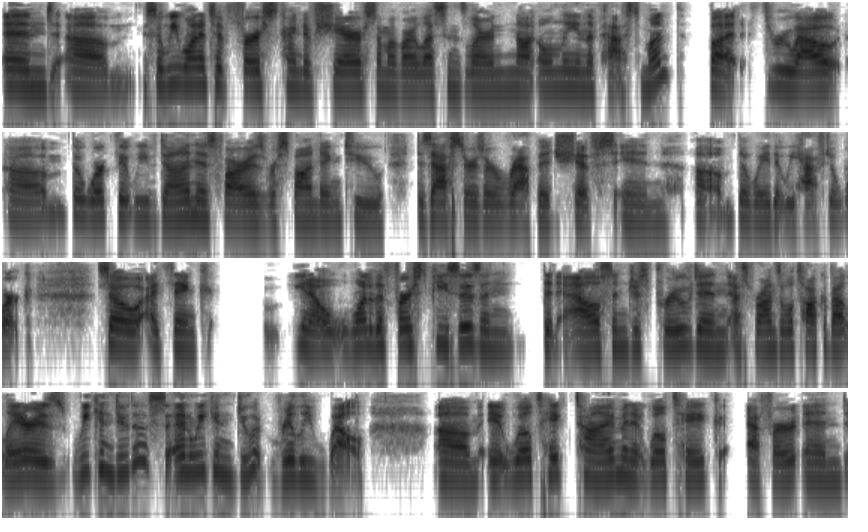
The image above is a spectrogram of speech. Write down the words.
And um, so we wanted to first kind of share some of our lessons learned, not only in the past month, but throughout um, the work that we've done as far as responding to disasters or rapid shifts in um, the way that we have to work. So I think, you know, one of the first pieces, and that Allison just proved and Esperanza will talk about later is we can do this and we can do it really well. Um, it will take time and it will take effort and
